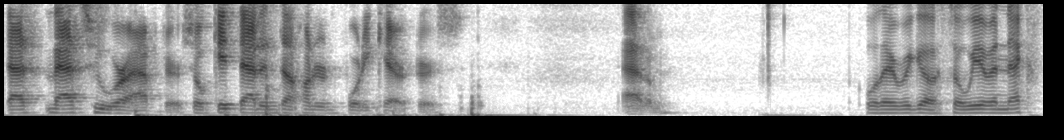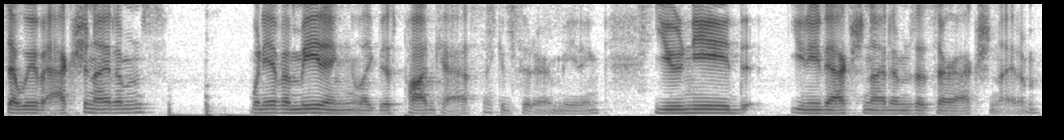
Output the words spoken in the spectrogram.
that's that's who we're after so get that into 140 characters adam Well, there we go. So we have a next step. We have action items. When you have a meeting like this podcast, I consider a meeting. You need you need action items. That's our action item.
